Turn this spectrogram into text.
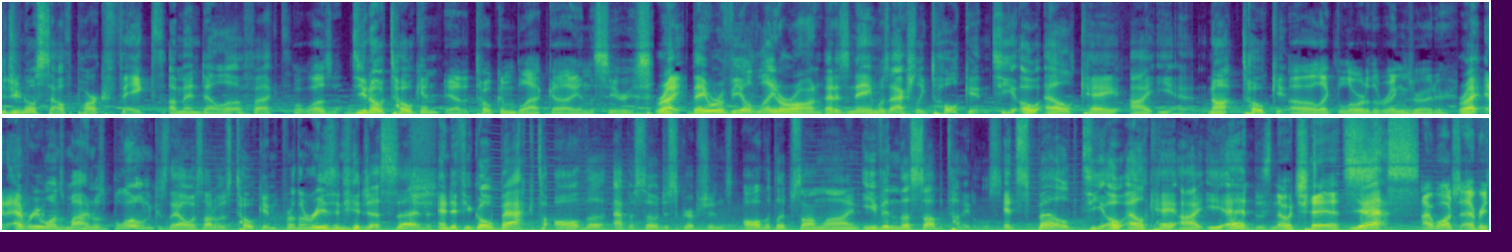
Did you know South Park faked a Mandela effect? What was it? Do you know Token? Yeah, the token black guy in the series. Right. They revealed later on that his name was actually Tolkien. T O L K I E N, not Token. Oh, like the Lord of the Rings writer. Right, and everyone's mind was blown because they always thought it was Token for the reason you just said. And if you go back to all the episode descriptions, all the clips online, even the subtitles, it's spelled T O L K I E N. There's no chance. Yes! I watched every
